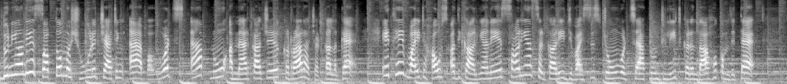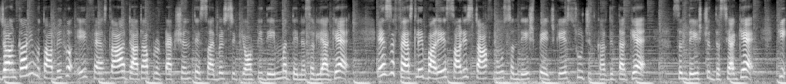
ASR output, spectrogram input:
ਦੁਨੀਆ ਦੀ ਸਭ ਤੋਂ ਮਸ਼ਹੂਰ ਚੈਟਿੰਗ ਐਪ WhatsApp ਨੂੰ ਅਮਰੀਕਾ 'ਚ ਕਰਾਰਾ ਝਟਕਾ ਲੱਗਾ ਹੈ। ਇੱਥੇ ਵਾਈਟ ਹਾਊਸ ਅਧਿਕਾਰੀਆਂ ਨੇ ਸਾਰੀਆਂ ਸਰਕਾਰੀ ਡਿਵਾਈਸਿਸ 'ਚੋਂ WhatsApp ਨੂੰ ਡਿਲੀਟ ਕਰਨ ਦਾ ਹੁਕਮ ਦਿੱਤਾ ਹੈ। ਜਾਣਕਾਰੀ ਮੁਤਾਬਕ ਇਹ ਫੈਸਲਾ ਡਾਟਾ ਪ੍ਰੋਟੈਕਸ਼ਨ ਤੇ ਸਾਈਬਰ ਸਿਕਿਉਰਿਟੀ ਦੇ ਮੱਦੇਨਜ਼ਰ ਲਿਆ ਗਿਆ ਹੈ। ਇਸ ਫੈਸਲੇ ਬਾਰੇ ਸਾਰੇ ਸਟਾਫ ਨੂੰ ਸੰਦੇਸ਼ ਭੇਜ ਕੇ ਸੂਚਿਤ ਕਰ ਦਿੱਤਾ ਗਿਆ ਹੈ। ਸੰਦੇਸ਼ 'ਚ ਦੱਸਿਆ ਗਿਆ ਹੈ ਕਿ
